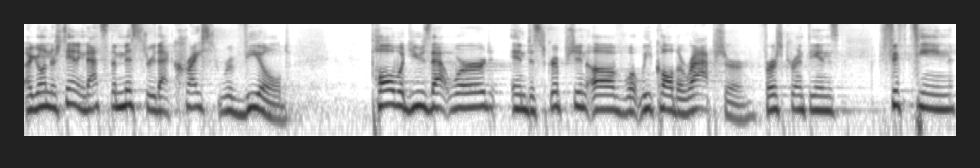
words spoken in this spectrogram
Are you understanding? That's the mystery that Christ revealed. Paul would use that word in description of what we call the rapture. 1 Corinthians 15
